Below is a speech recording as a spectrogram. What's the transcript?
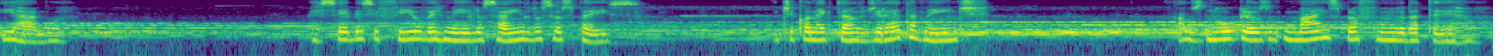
e água. Perceba esse fio vermelho saindo dos seus pés e te conectando diretamente aos núcleos mais profundos da Terra.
